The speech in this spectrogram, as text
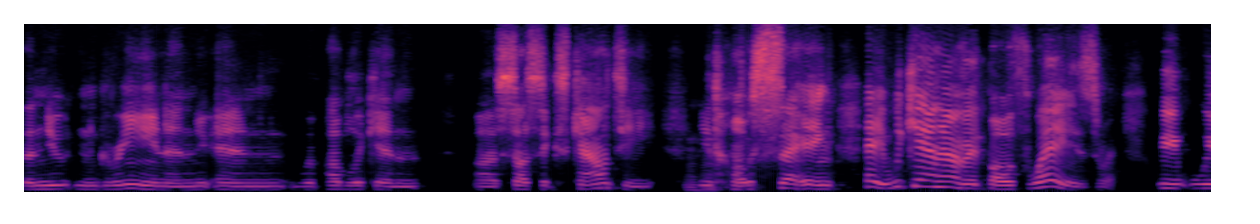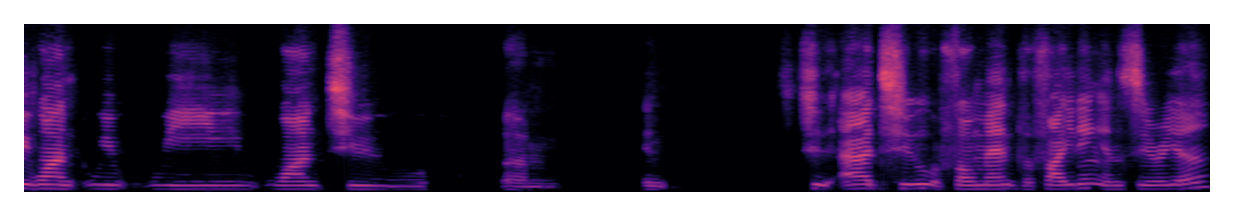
the Newton Green in, in Republican uh, Sussex County, mm-hmm. you know, saying, "Hey, we can't have it both ways. We we want we we want to um, in, to add to or foment the fighting in Syria."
